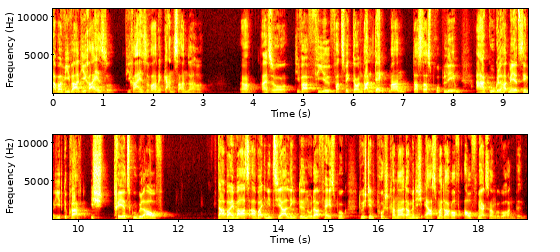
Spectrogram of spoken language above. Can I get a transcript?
Aber wie war die Reise? Die Reise war eine ganz andere. Ja, also die war viel verzwickter. Und dann denkt man, dass das Problem, ah, Google hat mir jetzt den Lead gebracht, ich drehe jetzt Google auf. Dabei war es aber initial LinkedIn oder Facebook durch den Push-Kanal, damit ich erstmal darauf aufmerksam geworden bin.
